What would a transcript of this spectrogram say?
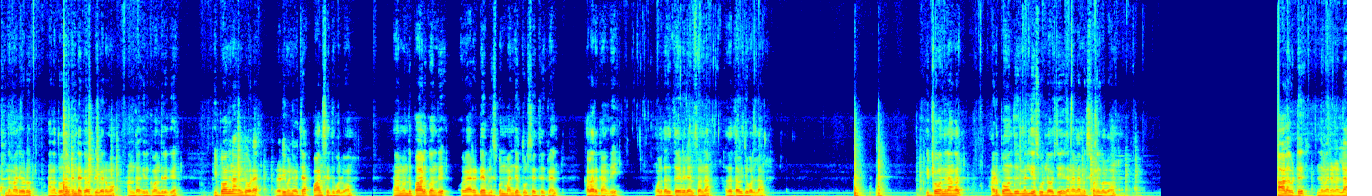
இந்த மாதிரி ஒரு நாங்கள் தோதல் கிண்டக்கு எப்படி வருமோ அந்த இதுக்கு வந்திருக்கு. இப்போ வந்து நாங்கள் இதோட ரெடி பண்ணி வச்சா பால் சேர்த்துக்கொள்வோம் நான் வந்து பாலுக்கு வந்து ஒரு அரை டேபிள் ஸ்பூன் மஞ்சள் தூள் சேர்த்துருக்குறேன் கலருக்காண்டி உங்களுக்கு அது தேவையில்லைன்னு சொன்னால் அதை தவிச்சு கொள்ளலாம். இப்போ வந்து நாங்கள் அடுப்பை வந்து மெல்லிய சூட்டில் வச்சு இதை நல்லா மிக்ஸ் பண்ணிக்கொள்வோம் பாலை விட்டு இந்த மாதிரி நல்லா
